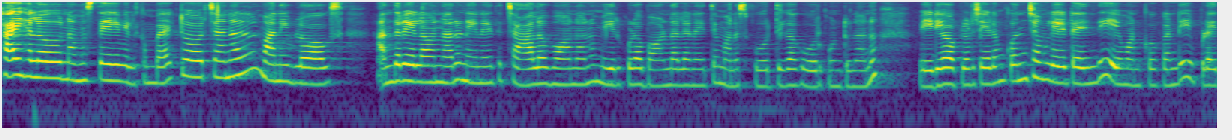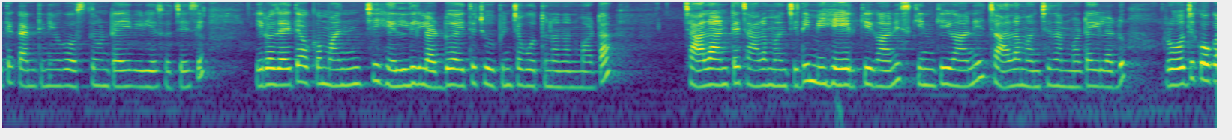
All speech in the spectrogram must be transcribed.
హాయ్ హలో నమస్తే welcome back to our channel money blogs అందరూ ఎలా ఉన్నారు? నేనైతే చాలా బాగున్నాను. మీరు కూడా బాగుండాలని అయితే మనస్ఫూర్తిగా కోరుకుంటున్నాను. వీడియో అప్లోడ్ చేయడం కొంచెం లేట్ అయింది. ఏమనుకోకండి. ఇప్పుడైతే కంటిన్యూగా వస్తూ ఉంటాయి వీడియోస్ వచ్చేసి. ఈరోజు అయితే ఒక మంచి హెల్దీ లడ్డు అయితే చూపించబోతున్నాను అనమాట చాలా అంటే చాలా మంచిది. మీ హెయిర్కి కానీ స్కిన్కి కానీ చాలా మంచిది అనమాట ఈ లడ్డు. రోజుకి ఒక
